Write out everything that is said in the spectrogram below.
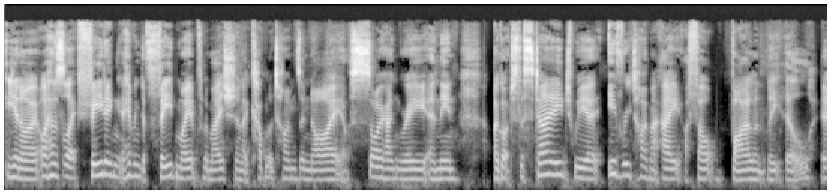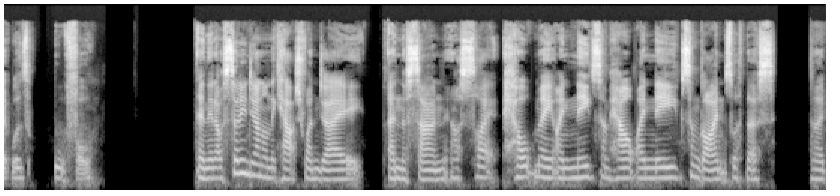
you know, I was like feeding, having to feed my inflammation a couple of times a night. I was so hungry. And then I got to the stage where every time I ate, I felt violently ill. It was awful. And then I was sitting down on the couch one day in the sun. And I was like, help me. I need some help. I need some guidance with this. And I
